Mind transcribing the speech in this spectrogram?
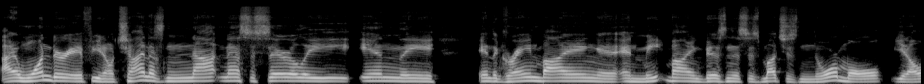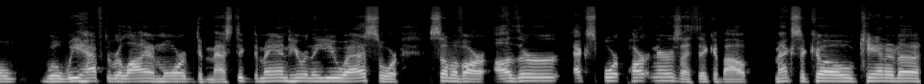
I wonder if you know China's not necessarily in the in the grain buying and meat buying business as much as normal, you know, will we have to rely on more domestic demand here in the US or some of our other export partners? I think about Mexico, Canada,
